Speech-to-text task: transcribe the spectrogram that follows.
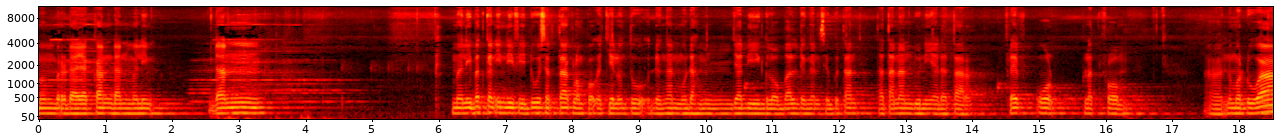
memberdayakan dan melim dan melibatkan individu serta kelompok kecil untuk dengan mudah menjadi global dengan sebutan tatanan dunia datar Flat Platform. Uh, nomor dua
